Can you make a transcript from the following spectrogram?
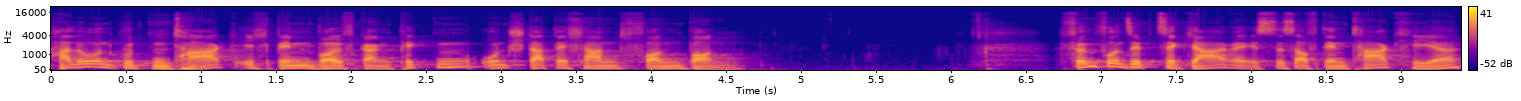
Hallo und guten Tag, ich bin Wolfgang Picken und Stadtdechant von Bonn. 75 Jahre ist es auf den Tag her,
